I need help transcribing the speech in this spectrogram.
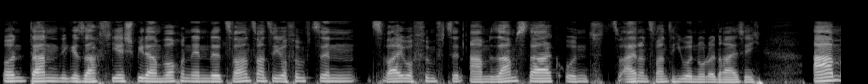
Und dann, wie gesagt, vier Spiele am Wochenende, 22.15 Uhr, 2.15 Uhr am Samstag und 21 Uhr 0.30 Uhr am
